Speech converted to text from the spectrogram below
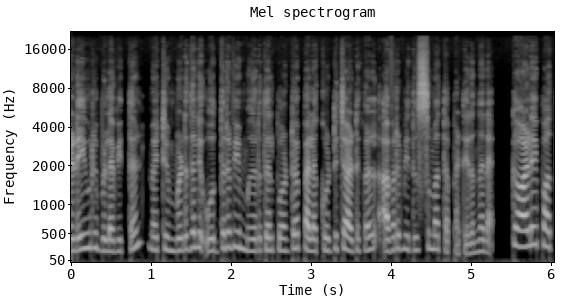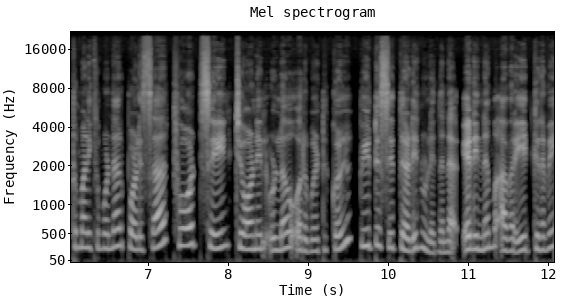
இடையூறு விளைவித்தல் மற்றும் விடுதலை உத்தரவை மீறுதல் போன்ற பல குற்றச்சாட்டுகள் அவர் மீது சுமத்தப்பட்டிருந்தன. காலை பத்து மணிக்கு முன்னர் போலீசார் போர்ட் செயின்ட் ஜானில் உள்ள ஒரு வீட்டுக்குள் பிடிசி தேடி நுழைந்தனர். எனினும் அவர் ஏற்கனவே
